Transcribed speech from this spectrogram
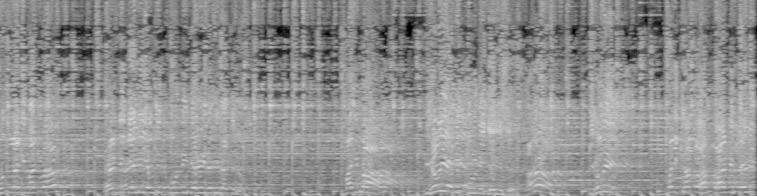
ભૂતડાની મારી પર ઘરની જેવી એમની કુળની જેવી નથી રહેતી મારી માં વિહળી એની કુળની જેવી છે. હા, વિહળી. મારી કાકા હમ પાળની દેવી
